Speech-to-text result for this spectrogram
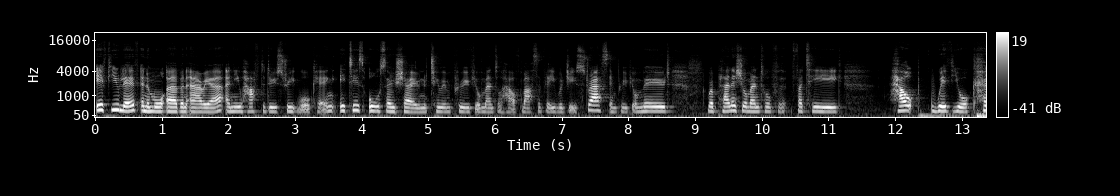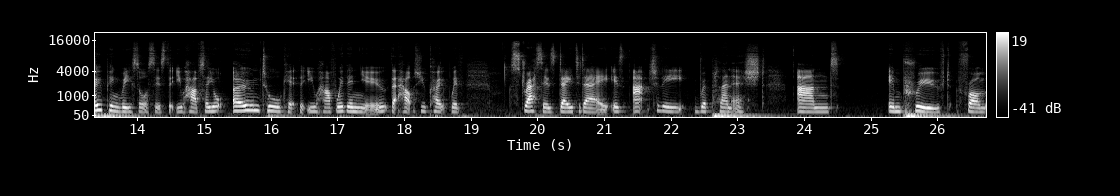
If you live in a more urban area and you have to do street walking, it is also shown to improve your mental health massively, reduce stress, improve your mood, replenish your mental f- fatigue help with your coping resources that you have. So, your own toolkit that you have within you that helps you cope with stresses day to day is actually replenished and improved from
